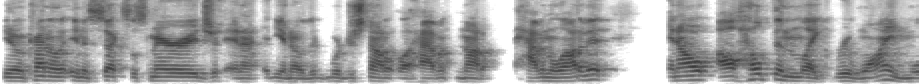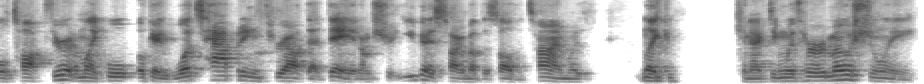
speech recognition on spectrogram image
you know, kind of in a sexless marriage, and I, you know, we're just not having not having a lot of it. And I'll I'll help them like rewind. We'll talk through it. I'm like, well, okay, what's happening throughout that day? And I'm sure you guys talk about this all the time with like connecting with her emotionally,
